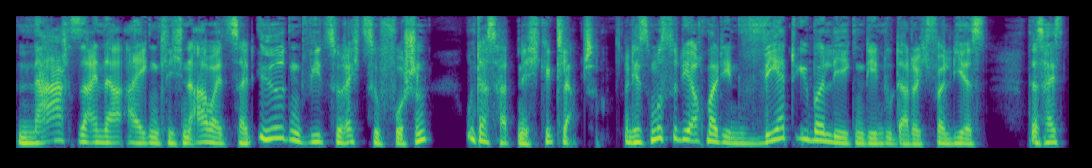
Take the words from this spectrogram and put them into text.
nach seiner eigentlichen Arbeitszeit irgendwie zurechtzufuschen. Und das hat nicht geklappt. Und jetzt musst du dir auch mal den Wert überlegen, den du dadurch verlierst. Das heißt,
